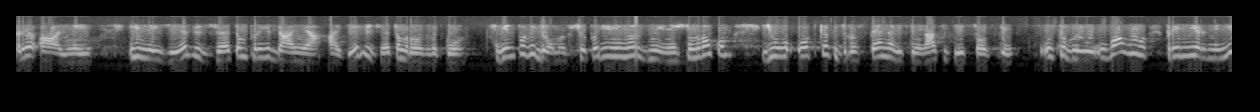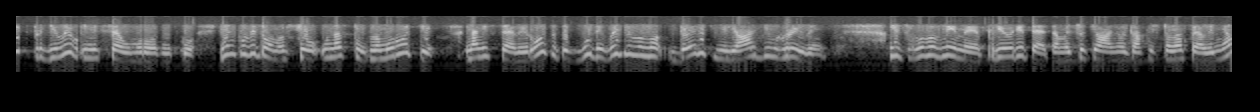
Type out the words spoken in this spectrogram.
реальний і не є бюджетом приїдання, а є бюджетом розвитку. Він повідомив, що порівняно з нинішнім роком його обсяг зросте на 18%. Особливу увагу прем'єр-міністр приділив і місцевому розвитку. Він повідомив, що у наступному році на місцевий розвиток буде виділено 9 мільярдів гривень. Із головними пріоритетами соціального захисту населення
